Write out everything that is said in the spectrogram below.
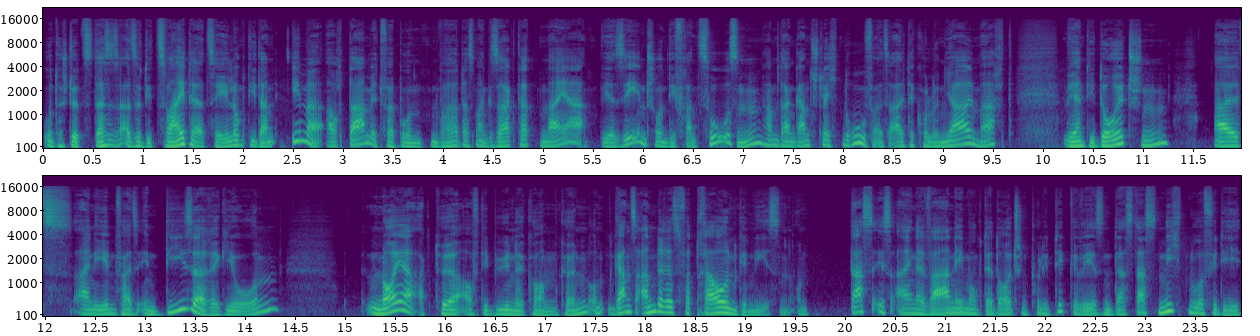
unterstützt. Das ist also die zweite Erzählung, die dann immer auch damit verbunden war, dass man gesagt hat, naja, wir sehen schon, die Franzosen haben da einen ganz schlechten Ruf als alte Kolonialmacht, während die Deutschen als eine jedenfalls in dieser Region neuer Akteur auf die Bühne kommen können und ein ganz anderes Vertrauen genießen. Und das ist eine Wahrnehmung der deutschen Politik gewesen, dass das nicht nur für die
